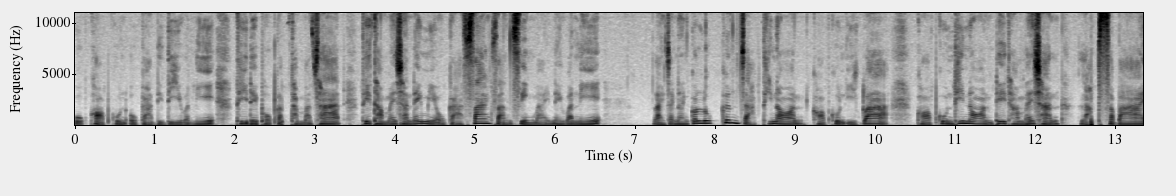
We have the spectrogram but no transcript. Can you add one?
กุ๊กขอบคุณโอกาสดีๆ วันนี้ ที่ได้พบกับธรรมชาติ ที่ทำให้ฉันได้มีโอกาสสร้างสรรค์สิ่งใหม่ในวันนี้หลังจากนั้นก็ลุกขึ้นจากที่นอน ขอบคุณอีกว่า ขอบคุณที่นอนที่ทำให้ฉันหลับสบาย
